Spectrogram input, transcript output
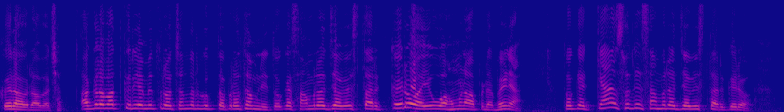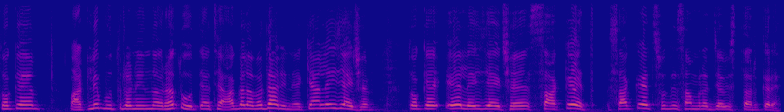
કરાવરાવે છે. આગળ વાત કરીએ મિત્રો ચંદ્રગુપ્ત પ્રથમની. તો કે સામ્રાજ્ય વિસ્તાર કર્યો એવું હમણાં આપણે ભણ્યા. તો કે ક્યાં સુધી સામ્રાજ્ય વિસ્તાર કર્યો? તો કે પાટલીપુત્રની અંદર હતું, ત્યાંથી આગળ વધારીને ક્યાં લઈ જાય છે? તો કે એ લઈ જાય છે સાકેત. સાકેત સુધી સામ્રાજ્ય વિસ્તાર કરે.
